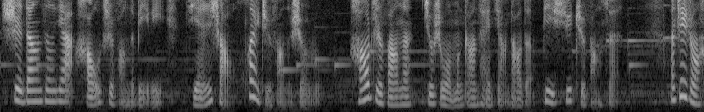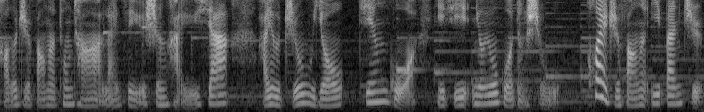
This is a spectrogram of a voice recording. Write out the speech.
适当增加好脂肪的比例，减少坏脂肪的摄入。好脂肪呢，就是我们刚才讲到的必需脂肪酸。那这种好的脂肪呢，通常啊来自于深海鱼虾，还有植物油、坚果以及牛油果等食物。坏脂肪呢，一般指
